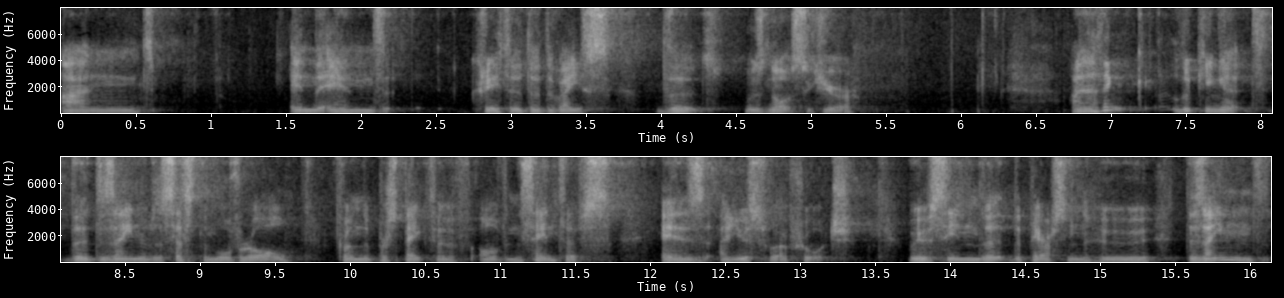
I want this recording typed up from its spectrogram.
and in the end created a device that was not secure. And I think looking at the design of the system overall from the perspective of incentives is a useful approach. We've seen that the person who designed,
